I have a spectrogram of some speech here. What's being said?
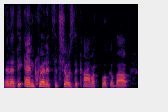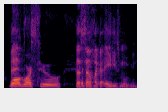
And at the end credits, it shows the comic book about World War II. that sounds like an 80s movie.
